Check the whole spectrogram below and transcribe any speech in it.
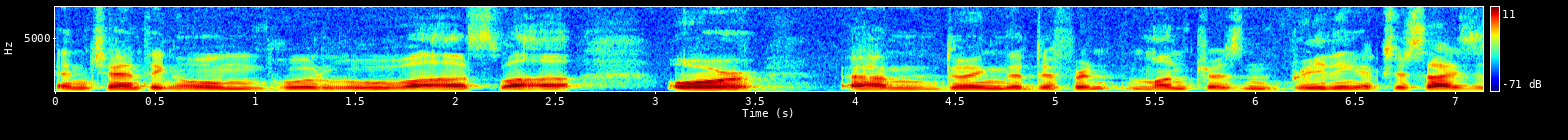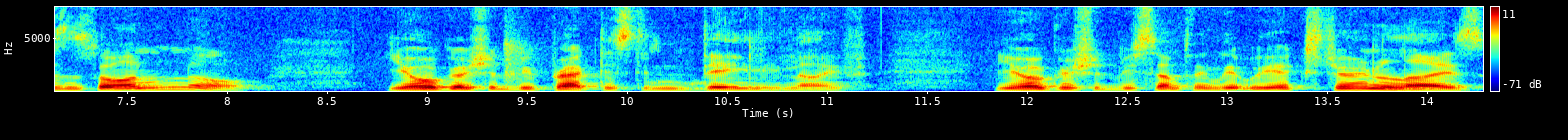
and chanting Om Bhurvuva Swaha or um, doing the different mantras and breathing exercises and so on. No. Yoga should be practiced in daily life. Yoga should be something that we externalize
